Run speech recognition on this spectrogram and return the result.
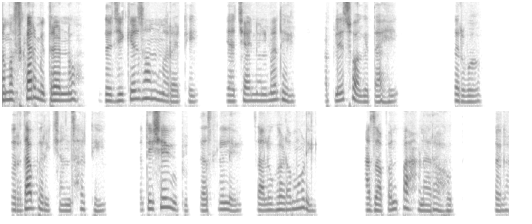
नमस्कार मित्रांनो द जी के झॉन मराठी या चॅनलमध्ये आपले स्वागत आहे. सर्व स्पर्धा परीक्षांसाठी अतिशय उपयुक्त असलेले चालू घडामोडी आज आपण पाहणार आहोत. चला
